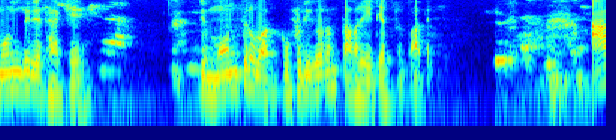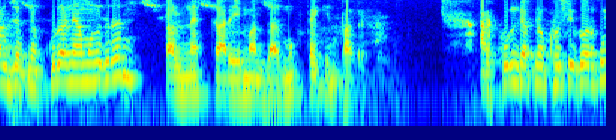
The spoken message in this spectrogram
মন্দিরে থাকে, যে মন্ত্র বা কুফুরি করেন, তাহলে এটি আপনি পাবেন। আর যদি আপনি কোরআনে আমল করেন, তাহলে নেককার ইমানদার মুক্তাকিন পাবেন। আর কোনটা আপনার ক্ষতি করবে?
